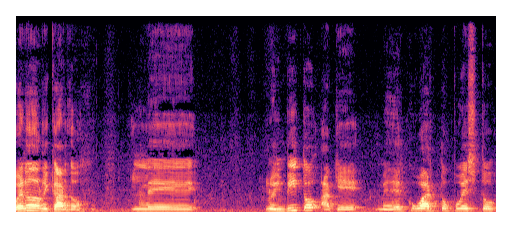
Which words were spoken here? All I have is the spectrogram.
Bueno, don Ricardo, le lo invito a que me dé el cuarto puesto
